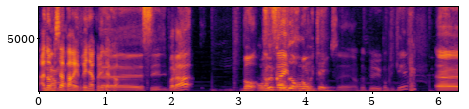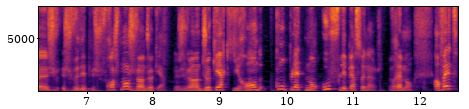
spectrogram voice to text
Ah non, mais ça paraît. Brainiac, on est d'accord. Euh, voilà. Bon, on veut qu'on en bouteille. C'est un peu plus compliqué. Euh, je, veux des... Franchement, je veux un Joker. Je veux un Joker qui rende complètement ouf les personnages. Vraiment. En fait,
